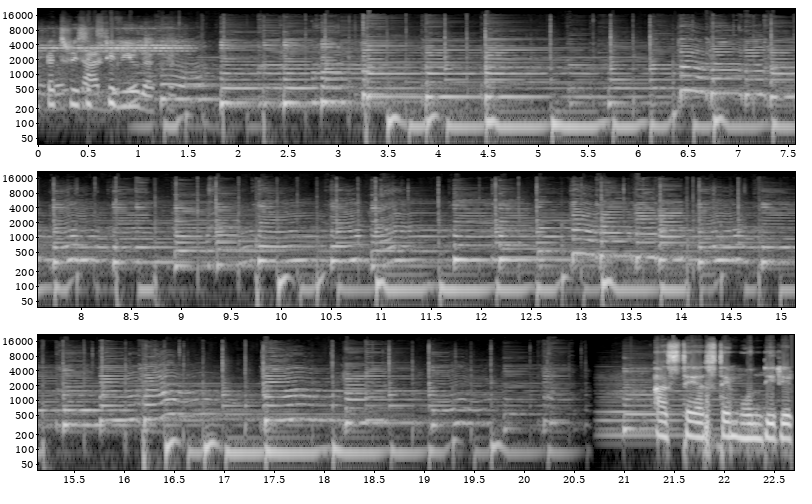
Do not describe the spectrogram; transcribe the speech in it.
একটা থ্রি সিক্সটি ভিউ দেখো। আস্তে আস্তে মন্দিরের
